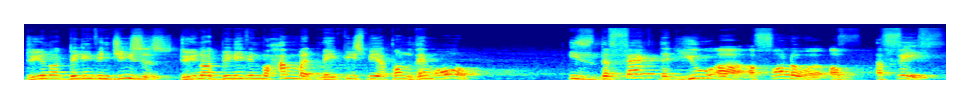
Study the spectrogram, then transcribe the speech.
Do you not believe in Jesus? Do you not believe in Muhammad? May peace be upon them all. Is the fact that you are a follower of a faith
